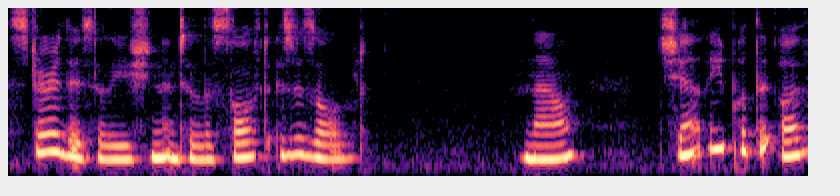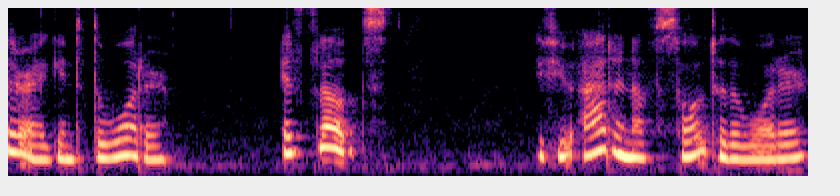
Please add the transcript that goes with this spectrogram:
Stir the solution until the salt is dissolved. Now, Gently put the other egg into the water. It floats. If you add enough salt to the water,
